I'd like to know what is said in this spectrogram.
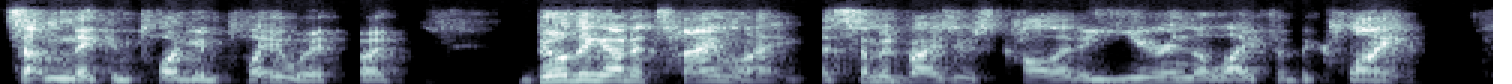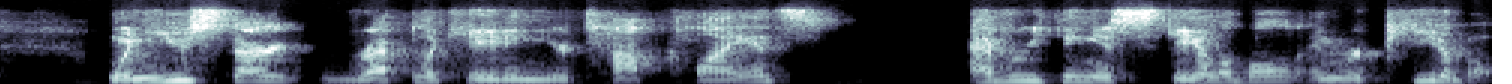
something they can plug and play with. But building out a timeline, some advisors call it a year in the life of the client. When you start replicating your top clients, everything is scalable and repeatable.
